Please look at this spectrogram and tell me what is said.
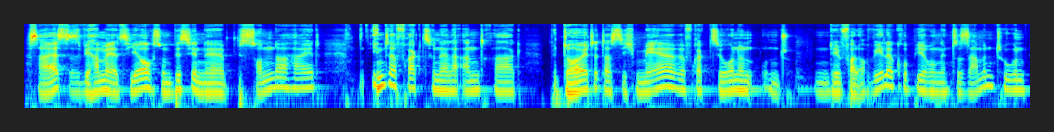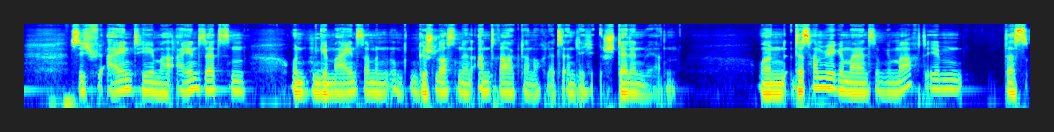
Das heißt, also wir haben ja jetzt hier auch so ein bisschen eine Besonderheit. Ein interfraktioneller Antrag bedeutet, dass sich mehrere Fraktionen und in dem Fall auch Wählergruppierungen zusammentun, sich für ein Thema einsetzen und einen gemeinsamen und einen geschlossenen Antrag dann auch letztendlich stellen werden. Und das haben wir gemeinsam gemacht, eben, dass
